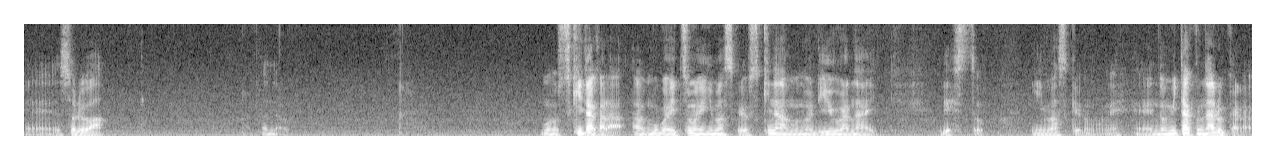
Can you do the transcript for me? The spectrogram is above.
えーそれはなんだろう。もう好きだからあ僕はいつも言いますけど好きなもの理由はないですと言いますけどもね、えー飲みたくなるから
